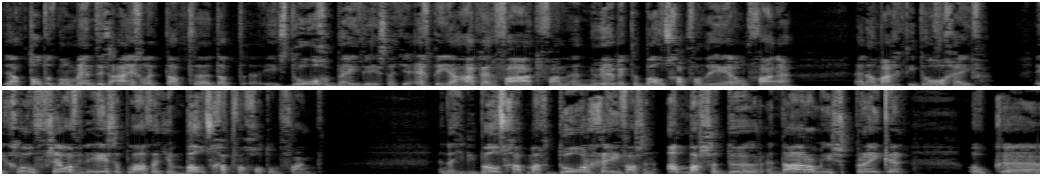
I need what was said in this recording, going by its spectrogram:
ja, tot het moment is eigenlijk dat, uh, dat iets doorgebeden is. Dat je echt in je hart ervaart van en nu heb ik de boodschap van de Heer ontvangen en dan mag ik die doorgeven. Ik geloof zelf in de eerste plaats dat je een boodschap van God ontvangt. En dat je die boodschap mag doorgeven als een ambassadeur. En daarom is spreken ook, uh,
